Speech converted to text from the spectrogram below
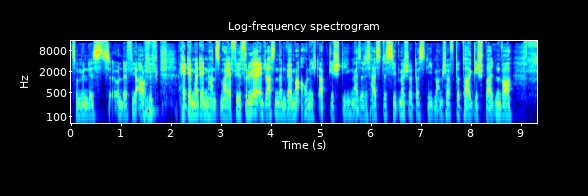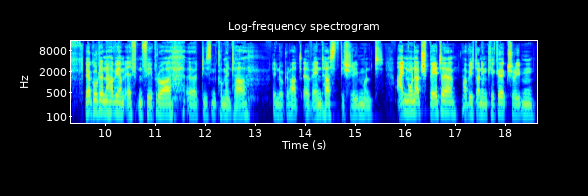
zumindest unter vier Augen, hätte man den Hans Meyer viel früher entlassen, dann wären wir auch nicht abgestiegen. Also das heißt, das sieht man schon, dass die Mannschaft total gespalten war. Ja gut, dann habe ich am 11. Februar äh, diesen Kommentar, den du gerade erwähnt hast, geschrieben. Und einen Monat später habe ich dann im Kicker geschrieben,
